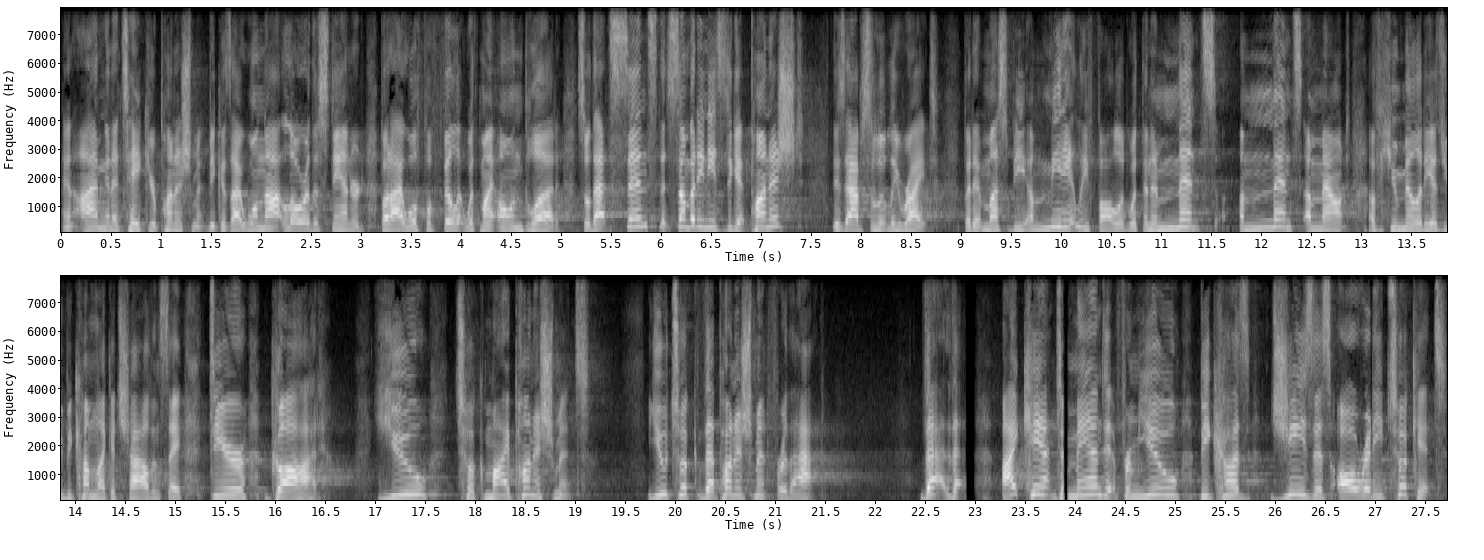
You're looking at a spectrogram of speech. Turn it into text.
and I'm going to take your punishment because I will not lower the standard, but I will fulfill it with my own blood. So, that sense that somebody needs to get punished is absolutely right, but it must be immediately followed with an immense, immense amount of humility as you become like a child and say, Dear God, you took my punishment. You took that punishment for that. That, that I can't demand it from you because Jesus already took it.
